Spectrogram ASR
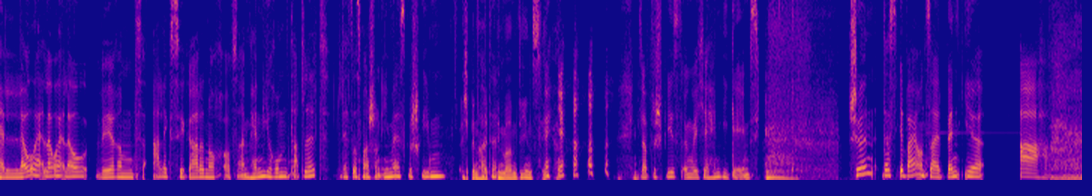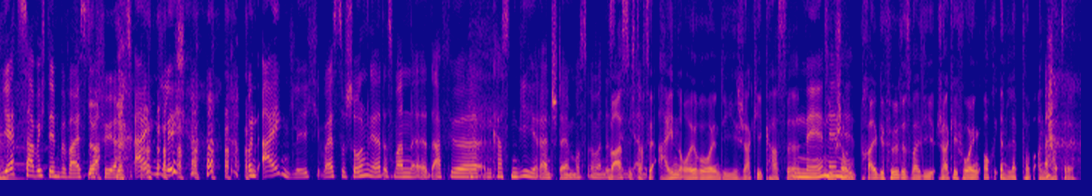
Hello, hello, hello. Während Alex hier gerade noch auf seinem Handy rumdattelt, letztes Mal schon E-Mails geschrieben. Ich bin halt Heute- immer im Dienst. Hier. ja. Ich glaube, du spielst irgendwelche Handy-Games. Schön, dass ihr bei uns seid, wenn ihr. Aha, jetzt habe ich den Beweis Ja, dafür. eigentlich. Und eigentlich, weißt du schon, ja, dass man äh, dafür einen Kasten Bier hier reinstellen muss, wenn man das. Was? Ich dachte, ein Euro in die Jackie-Kasse, Nee, die nee, schon nee. prall gefüllt ist, weil die Jackie vorhin auch ihren Laptop anhatte.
